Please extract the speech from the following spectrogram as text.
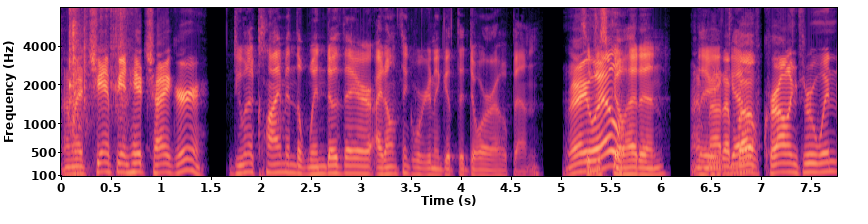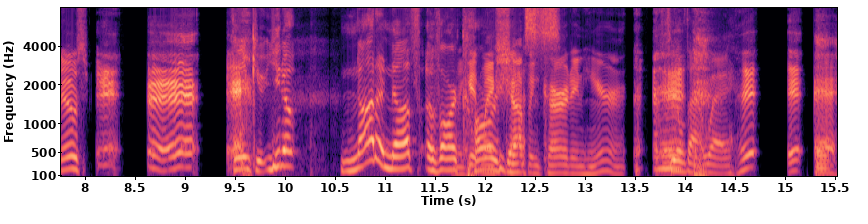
I'm a champion hitchhiker. Do you want to climb in the window there? I don't think we're gonna get the door open. Very so well. just go ahead in. I'm There not you go. above crawling through windows. Thank you. You know, not enough of our Let me get car my shopping guests cart in here. feel that way.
